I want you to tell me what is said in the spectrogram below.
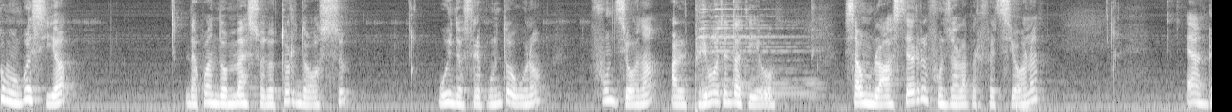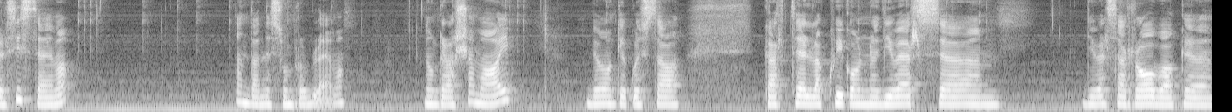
Comunque sia, da quando ho messo Dr. DOS, Windows 3.1 funziona al primo tentativo. Sound Blaster funziona alla perfezione e anche il sistema non dà nessun problema. Non crasha mai. Abbiamo anche questa cartella qui con diverse, diversa roba che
